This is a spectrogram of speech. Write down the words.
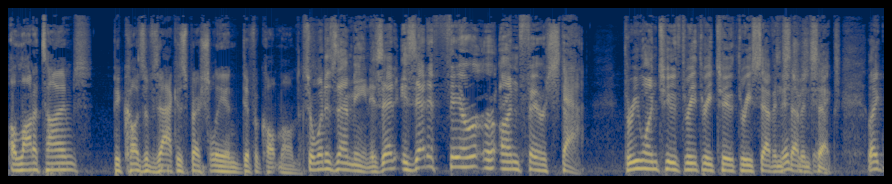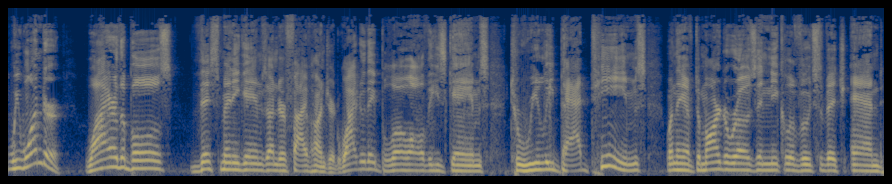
a lot of times because of Zach, especially in difficult moments. So what does that mean? Is that is that a fair or unfair stat? 312-332-3776. Like we wonder why are the Bulls this many games under 500? Why do they blow all these games to really bad teams when they have DeMar DeRozan, Nikola Vucevic and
